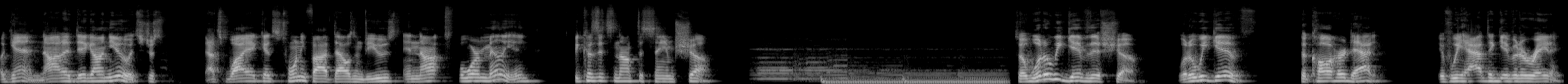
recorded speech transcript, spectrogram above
Again, not a dig on you. It's just that's why it gets 25,000 views and not 4 million. It's because it's not the same show. So, what do we give this show? What do we give to Call Her Daddy if we had to give it a rating?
